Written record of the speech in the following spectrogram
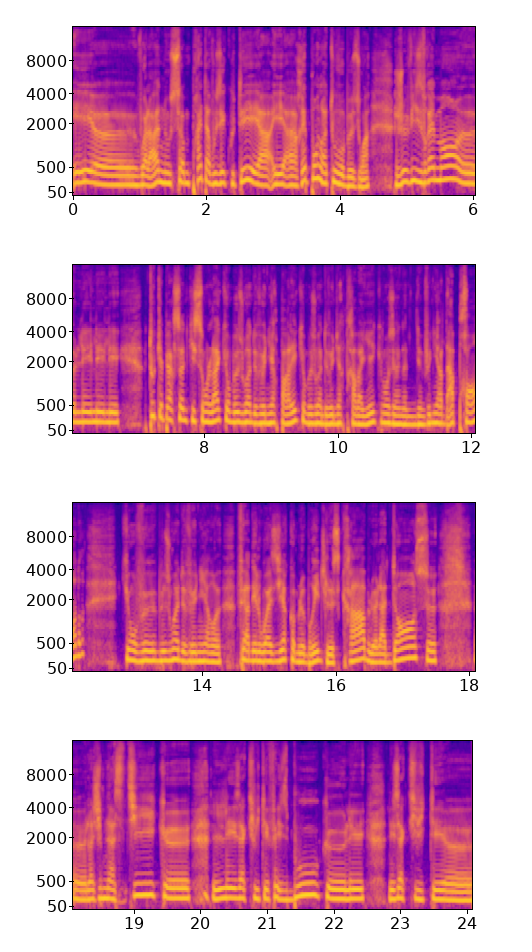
Et euh, voilà, nous sommes prêts à vous écouter et à, répondre à tous vos besoins. Je vise vraiment toutes les personnes qui sont là, qui ont besoin de venir parler, qui ont besoin de venir travailler, qui ont besoin de venir d'apprendre, qui ont besoin de venir faire des loisirs comme le bridge, le scrabble, la danse, la gymnastique, les activités Facebook, euh, les, les activités euh,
